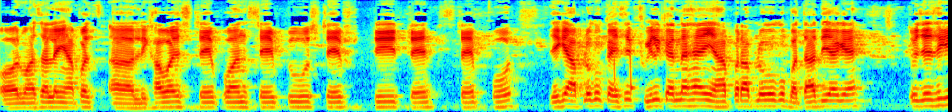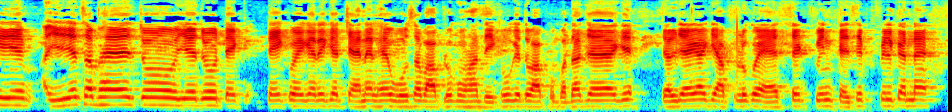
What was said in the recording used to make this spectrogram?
और माशाल्लाह यहाँ पर लिखा हुआ है step one step two step three step step four देखिए आप लोगों को कैसे फील करना है, यहाँ पर आप लोगों को बता दिया गया है। तो जैसे कि ये ये सब है जो ये जो टेक टेक वगैरह का चैनल है, वो सब आप लोग वहाँ देखोगे तो आपको पता जाएगा, चल जाएगा कि आप लोग को एसेट पिन कैसे फिल करना है।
